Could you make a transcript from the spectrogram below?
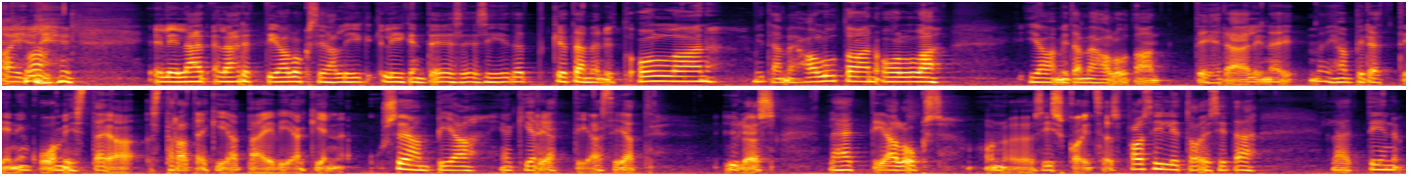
Aivan. Eli, eli lähdettiin aluksi ihan liikenteeseen siitä, että ketä me nyt ollaan, mitä me halutaan olla ja mitä me halutaan tehdä. Eli ne, me ihan pidettiin niin kuin omistajastrategiapäiviäkin useampia ja kirjattiin asiat ylös. Lähettiin aluksi, mun sisko itse asiassa fasilitoi sitä, lähdettiin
